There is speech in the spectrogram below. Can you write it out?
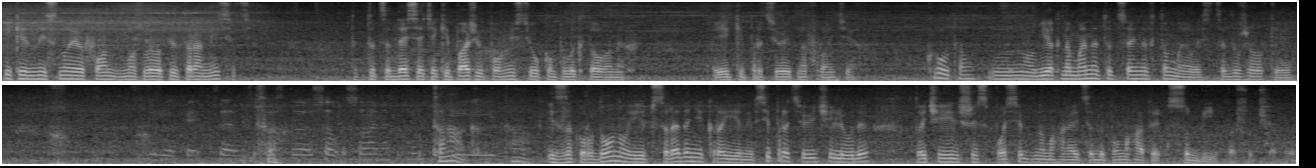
скільки не існує фонд, можливо, півтора місяці. Тобто це 10 екіпажів повністю укомплектованих, які працюють на фронті. Круто. Ну, як на мене, то це не втомились. Це дуже окей. Дуже окей. Це, це просто шалена підтримка. Так, І так. І з-за кордону, і всередині країни. Всі працюючі люди в той чи інший спосіб намагаються допомагати собі в першу чергу.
